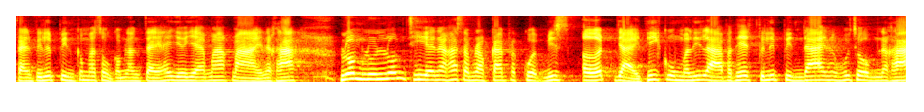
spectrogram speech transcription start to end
ฟนๆฟิลิปปินส์ก็มาส่งกำลังใจให้เยอะแยะมากมายนะคะ ร่วมลุ้นร่วมเชียร์นะคะสำหรับการประกวดมิสเอิร์ธใหญ่ที่กรุงมะนิลาประเทศฟิลิปปินส์ได้นะคุณผู้ชมนะคะ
